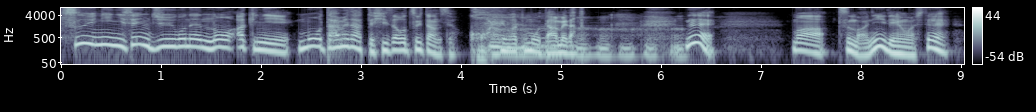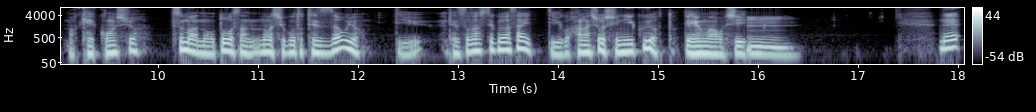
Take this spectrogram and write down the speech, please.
ついに2015年の秋に、もうダメだって膝をついたんですよ。これはもうダメだと。で、まあ、妻に電話して、まあ、結婚しよう。妻のお父さんの仕事手伝おうよっていう、手伝わせてくださいっていう話をしに行くよと電話をしう。ん。で、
